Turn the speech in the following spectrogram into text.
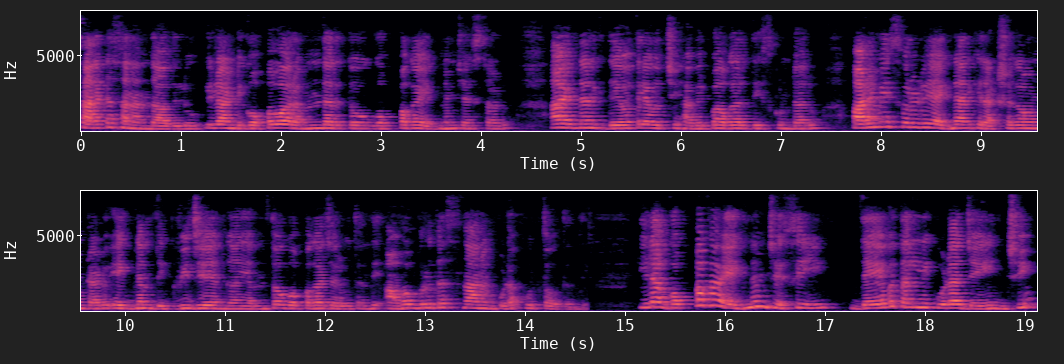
సనక సనందాదులు ఇలాంటి గొప్పవారందరితో గొప్పగా యజ్ఞం చేస్తాడు. ఆ యజ్ఞానికి దేవతలే వచ్చి ఆవిర్భాగాలు తీసుకుంటారు. పరమేశ్వరుడు యజ్ఞానికి రక్షగా ఉంటాడు. యజ్ఞం దిగ్విజయంగా ఎంతో గొప్పగా జరుగుతుంది. అవభృత స్నానం కూడా పూర్తవుతుంది. ఇలా గొప్పగా యజ్ఞం చేసి దేవతల్ని కూడా జయించి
